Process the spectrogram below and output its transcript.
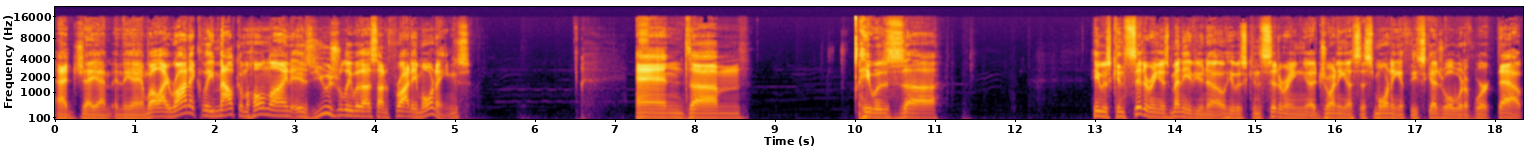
at JM in the AM. Well, ironically, Malcolm Hoenlein is usually with us on Friday mornings. and um, he was uh, he was considering, as many of you know, he was considering uh, joining us this morning if the schedule would have worked out.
